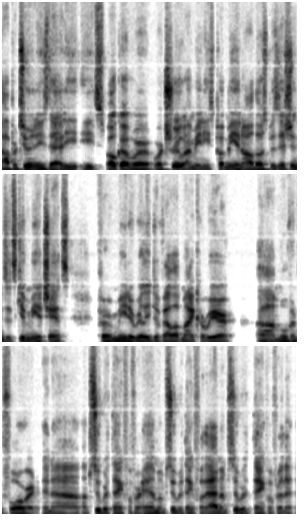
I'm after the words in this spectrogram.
the opportunities that he, he spoke of were, were true. I mean, he's put me in all those positions. It's given me a chance for me to really develop my career uh, moving forward. And uh, I'm super thankful for him. I'm super thankful for that. And I'm super thankful for the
